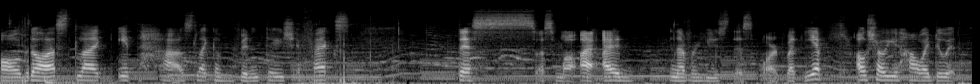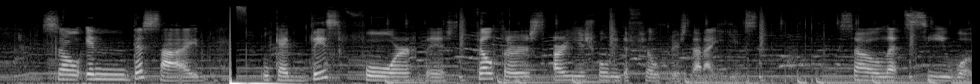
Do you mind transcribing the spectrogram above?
all dust. Like it has like a vintage effects. This as well. I, I never use this part but yep I'll show you how I do it. So in this side okay these four these filters are usually the filters that I use. So let's see what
